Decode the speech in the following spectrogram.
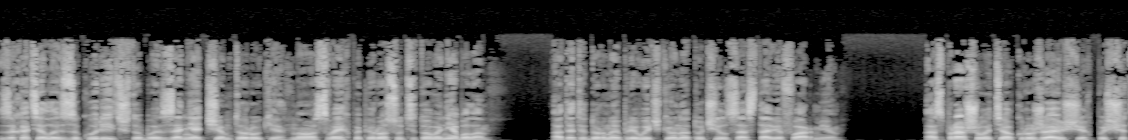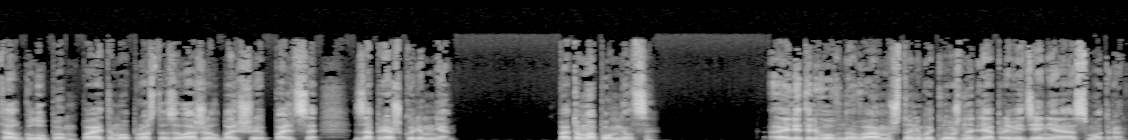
Захотелось закурить, чтобы занять чем-то руки, но своих папирос у Титова не было. От этой дурной привычки он отучился, оставив армию. А спрашивать о окружающих посчитал глупым, поэтому просто заложил большие пальцы за пряжку ремня. Потом опомнился. «А Элита Львовна, вам что-нибудь нужно для проведения осмотра?»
